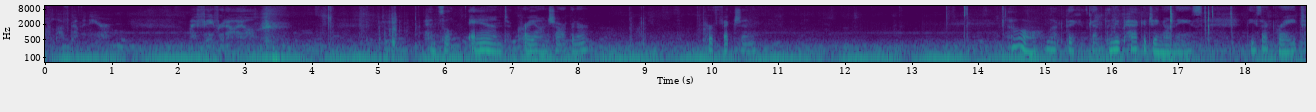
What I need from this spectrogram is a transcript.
I love coming here. My favorite aisle. Pencil and crayon sharpener. Perfection. Oh, look, they've got the new packaging on these. These are great.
